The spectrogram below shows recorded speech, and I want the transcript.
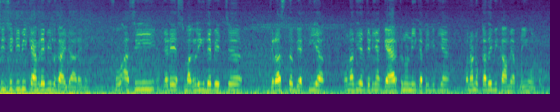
ਸੀਸੀਟੀਵੀ ਕੈਮਰੇ ਵੀ ਲਗਾਏ ਜਾ ਰਹੇ ਨੇ। ਸੋ ਅਸੀਂ ਜਿਹੜੇ ਸਮਗਲਿੰਗ ਦੇ ਵਿੱਚ ਗ੍ਰਸਤ ਵਿਅਕਤੀ ਆ, ਉਹਨਾਂ ਦੀਆਂ ਜਿਹੜੀਆਂ ਗੈਰ ਕਾਨੂੰਨੀ ਗਤੀਵਿਧੀਆਂ, ਉਹਨਾਂ ਨੂੰ ਕਦੇ ਵੀ ਕਾਮਯਾਬ ਨਹੀਂ ਹੋਣ ਦੇਵਾਂਗੇ।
